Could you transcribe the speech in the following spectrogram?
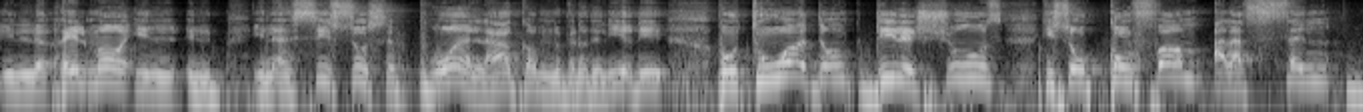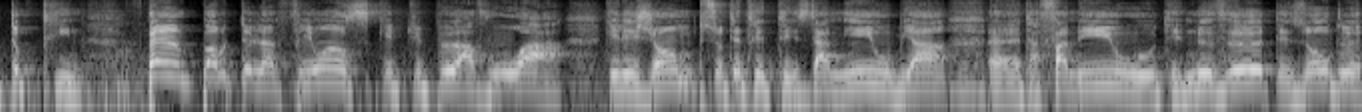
il, réellement, il, il, il insiste sur ce point-là, comme nous venons de lire, dit, pour toi donc, dis les choses qui sont conformes à la saine doctrine peu importe l'influence que tu peux avoir, que les gens sont être tes amis ou bien euh, ta famille ou tes neveux, tes oncles,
